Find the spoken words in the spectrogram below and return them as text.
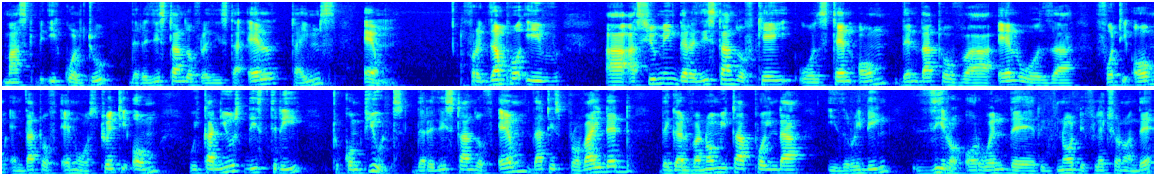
must be equal to the resistance of resistor L times M. For example, if uh, assuming the resistance of K was 10 ohm, then that of uh, L was uh, 40 ohm, and that of N was 20 ohm, we can use these three to compute the resistance of M that is provided the galvanometer pointer is reading zero or when there is no deflection on the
